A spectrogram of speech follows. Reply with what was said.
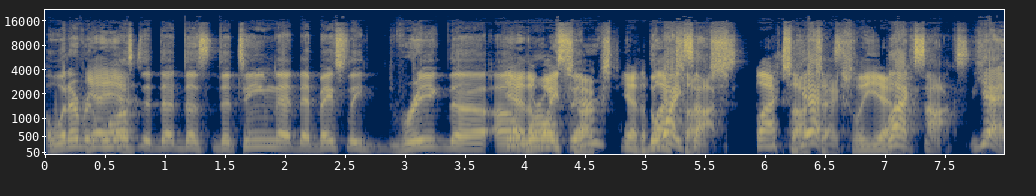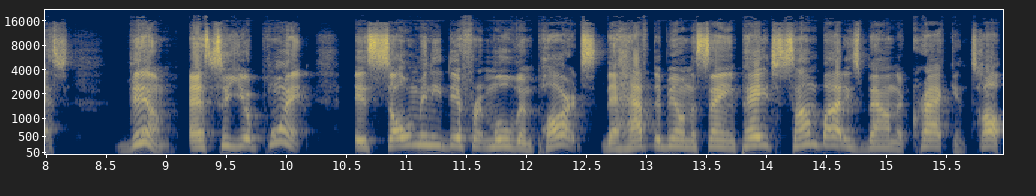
or whatever Yeah, it yeah. was the, the the the team that that basically rigged the uh, yeah, the World White Series? Sox. Yeah, the, The Black White Sox. Sox. Black Sox, Yes. actually. Yeah. Black Sox. Yes, them. As to your point, is so many different moving parts that have to be on the same page. Somebody's bound to crack and talk.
